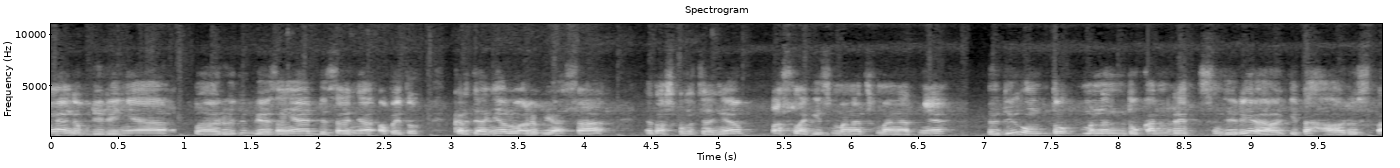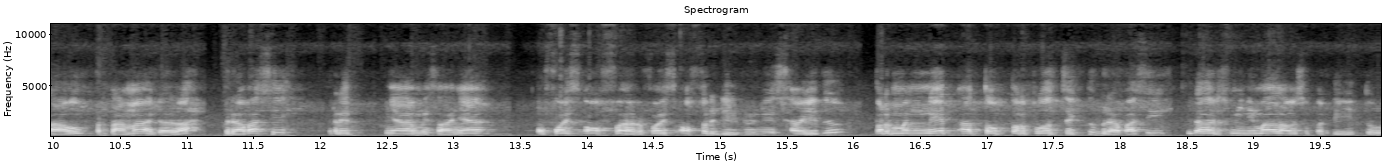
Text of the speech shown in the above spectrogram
menganggap dirinya baru itu biasanya desainnya apa itu kerjanya luar biasa, atas kerjanya pas lagi semangat-semangatnya. Jadi untuk menentukan rate sendiri ya kita harus tahu pertama adalah berapa sih rate-nya misalnya voice over, voice over di Indonesia itu per menit atau per project itu berapa sih? Kita harus minimal tahu seperti itu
